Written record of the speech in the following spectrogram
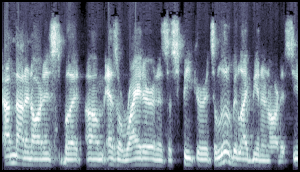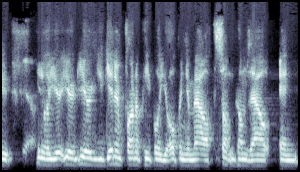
I'm not an artist, but um, as a writer and as a speaker, it's a little bit like being an artist. You yeah. you know you're, you're, you're you get in front of people, you open your mouth, something comes out, and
